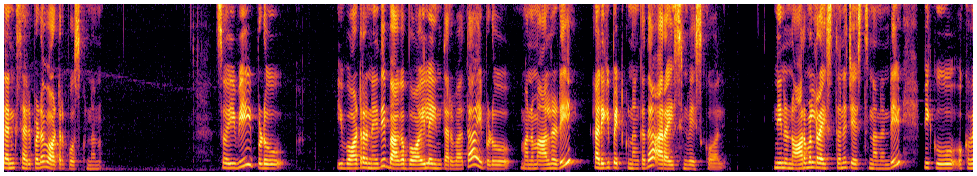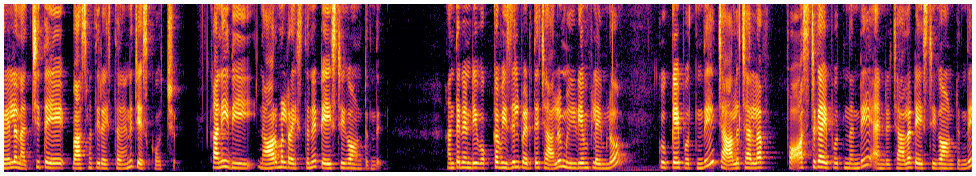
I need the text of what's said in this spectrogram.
దానికి సరిపడా వాటర్ పోసుకున్నాను. సో ఇవి ఇప్పుడు ఈ వాటర్ అనేది బాగా బాయిల్ అయిన తర్వాత ఇప్పుడు మనం ఆల్రెడీ కడిగి పెట్టుకున్నాం కదా ఆ రైస్ని వేసుకోవాలి. నేను నార్మల్ రైస్తోనే చేస్తున్నానండి. మీకు ఒకవేళ నచ్చితే బాస్మతి రైస్తోనే చేసుకోవచ్చు. కానీ ఇది నార్మల్ రైస్తోనే టేస్టీగా ఉంటుంది. అంతేనండి ఒక్క విజిల్ పెడితే చాలు మీడియం ఫ్లేమ్లో కుక్ అయిపోతుంది. చాలా చాలా ఫాస్ట్గా అయిపోతుందండి అండ్ చాలా టేస్టీగా ఉంటుంది.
